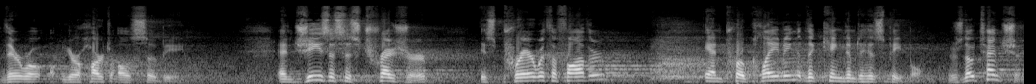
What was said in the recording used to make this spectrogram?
there will your heart also be. And Jesus' treasure is prayer with the Father and proclaiming the kingdom to his people. There's no tension,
